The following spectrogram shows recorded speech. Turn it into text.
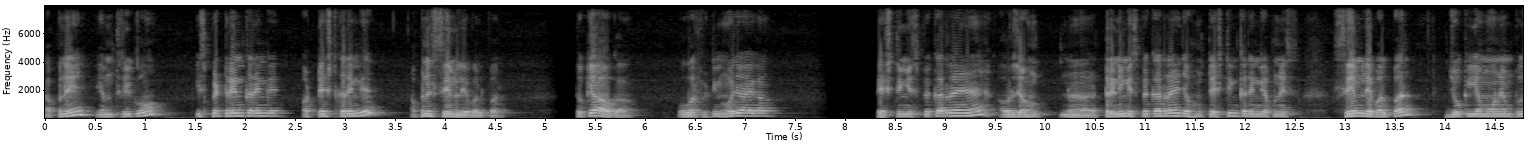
अपने एम थ्री को इस पर ट्रेन करेंगे और टेस्ट करेंगे अपने सेम लेवल पर। तो क्या होगा? ओवर फिटिंग हो जाएगा। टेस्टिंग इस पर कर रहे हैं और जब हम ट्रेनिंग इस पर कर रहे हैं, जब हम टेस्टिंग करेंगे अपने सेम लेवल पर, जो कि M one M two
